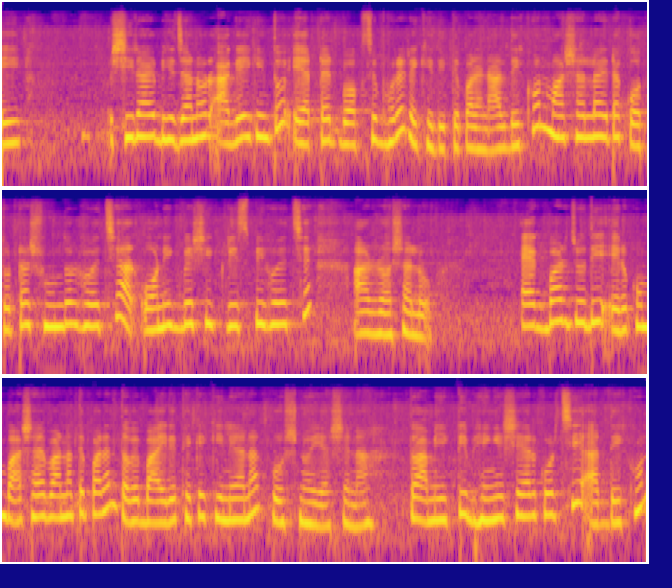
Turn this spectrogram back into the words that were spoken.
এই শিরায় ভেজানোর আগেই কিন্তু এয়ারটাইট বক্সে ভরে রেখে দিতে পারেন। আর দেখুন মার্শাল্লাহ এটা কতটা সুন্দর হয়েছে আর অনেক বেশি ক্রিস্পি হয়েছে আর রসালো। একবার যদি এরকম বাসায় বানাতে পারেন, তবে বাইরে থেকে কিনে আনার প্রশ্নই আসে না। তো আমি একটি ভেঙে শেয়ার করছি আর দেখুন,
